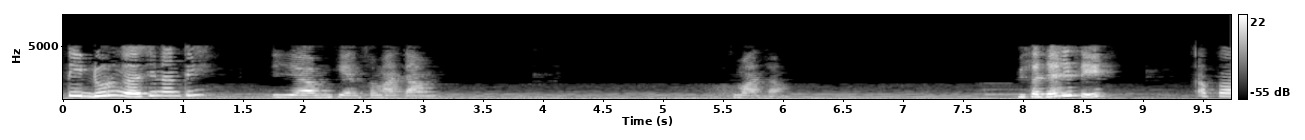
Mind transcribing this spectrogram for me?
Tidur nggak sih nanti? iya mungkin semacam semacam bisa jadi sih Apa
